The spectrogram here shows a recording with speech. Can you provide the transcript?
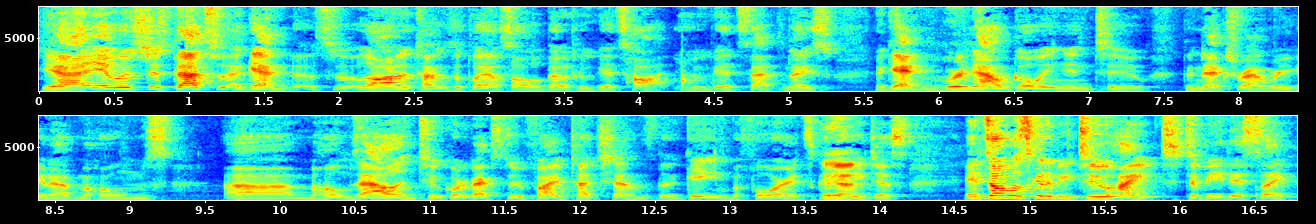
Yeah, it was just that's again a lot of times the playoffs all about who gets hot, who gets that nice. Again, we're now going into the next round where you're going to have Mahomes, um, Mahomes, Allen, two quarterbacks through five touchdowns the game before. It's going to Yeah. be just. It's almost going to be too hyped to be this like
